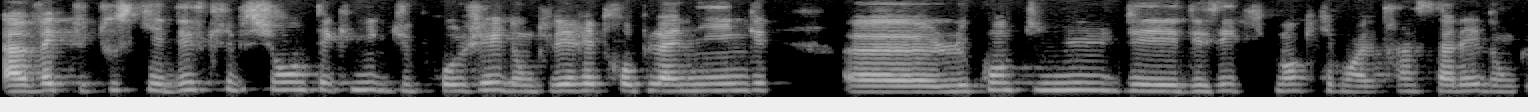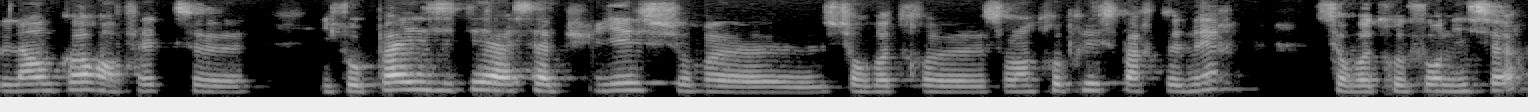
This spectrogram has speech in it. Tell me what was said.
avec tout ce qui est description technique du projet, donc les rétro-planning, euh, le contenu des, équipements qui vont être installés. Donc là encore, en fait, euh, il ne faut pas hésiter à s'appuyer sur, euh, sur, votre, sur l'entreprise partenaire, sur votre fournisseur,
